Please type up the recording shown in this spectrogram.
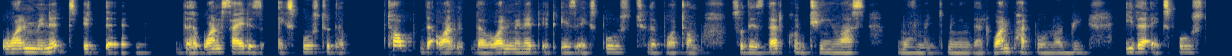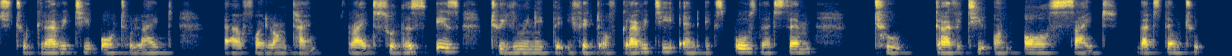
one minute, it the, the one side is exposed to the top the one the one minute it is exposed to the bottom so there's that continuous movement meaning that one part will not be either exposed to gravity or to light uh, for a long time right so this is to eliminate the effect of gravity and expose that stem to gravity on all sides that stem to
